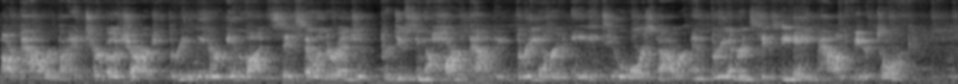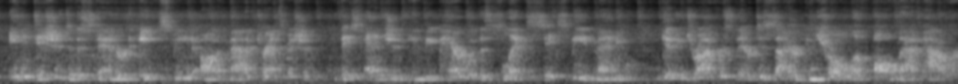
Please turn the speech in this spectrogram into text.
are powered by a turbocharged 3-liter inline 6-cylinder engine producing a heart-pounding 382 horsepower and 368 pound-feet of torque. In addition to the standard 8-speed automatic transmission, this engine can be paired with a slick 6-speed manual, giving drivers their desired control of all that power.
